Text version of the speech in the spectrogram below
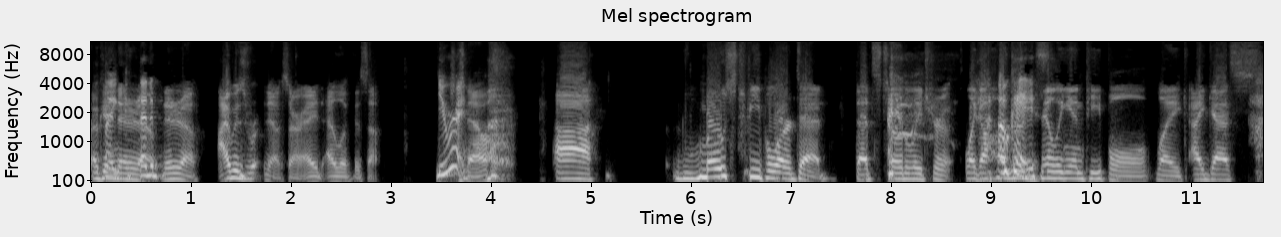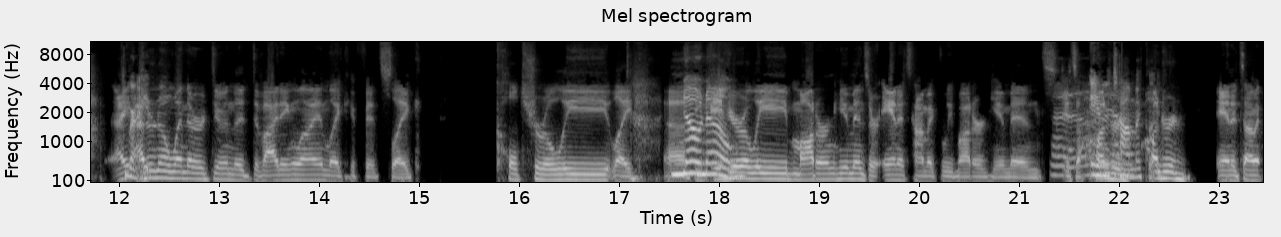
Okay. Like, no, no, no, that'd- no, no, no. I was no. Sorry, I, I looked this up You're right. now. Uh most people are dead. That's totally true. Like a hundred Okay. billion people. Like I guess I, I don't know when they're doing the dividing line. Like if it's like culturally, like uh, No, no. behaviorally modern humans or anatomically modern humans. It's a Uh, hundred Anatomically. hundred anatomic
